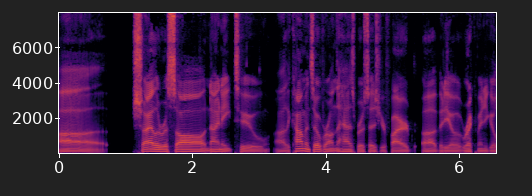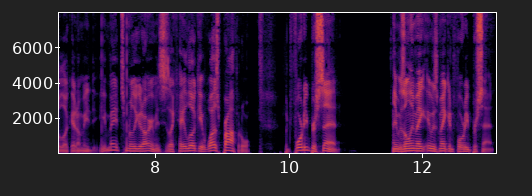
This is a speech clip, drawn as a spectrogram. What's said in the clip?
Uh, Shiloh Rasal nine eight two. Uh, the comments over on the Hasbro says you're fired uh video. Recommend you go look at him. He, he made some really good arguments. He's like, hey, look, it was profitable, but forty percent. It was only make it was making forty percent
